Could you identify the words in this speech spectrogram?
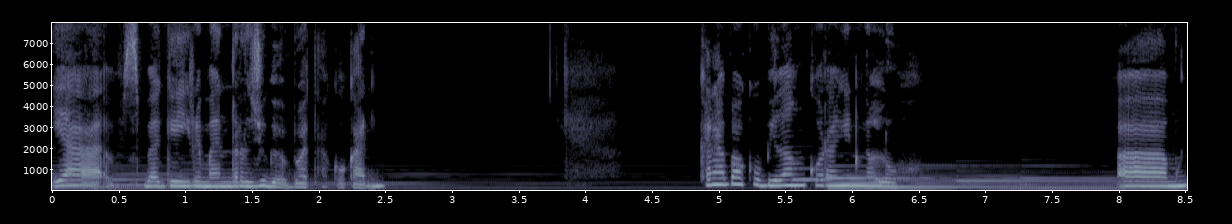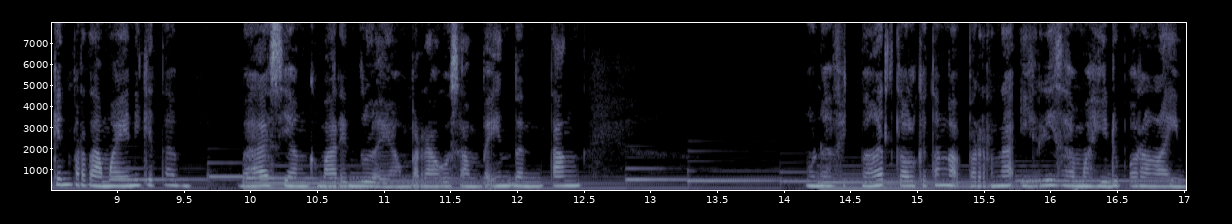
Ya sebagai reminder juga buat aku kan. Kenapa aku bilang kurangin ngeluh? Uh, mungkin pertama ini kita bahas yang kemarin dulu ya, yang pernah aku sampaikan tentang munafik banget kalau kita nggak pernah iri sama hidup orang lain.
